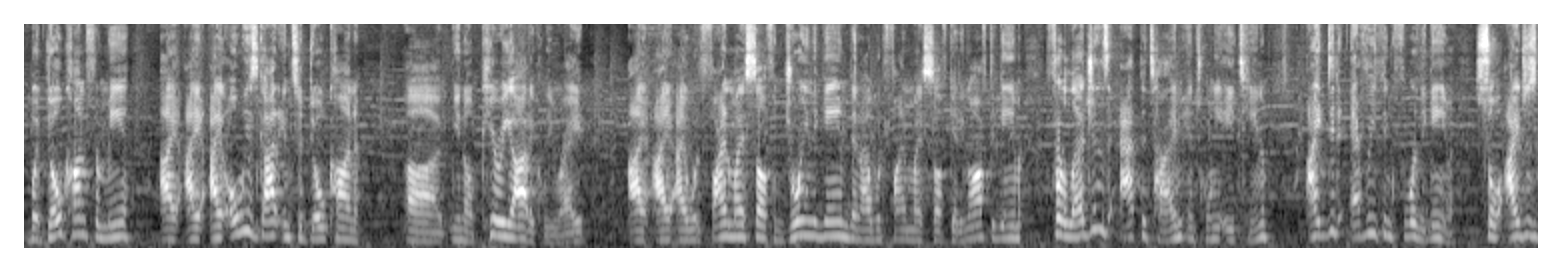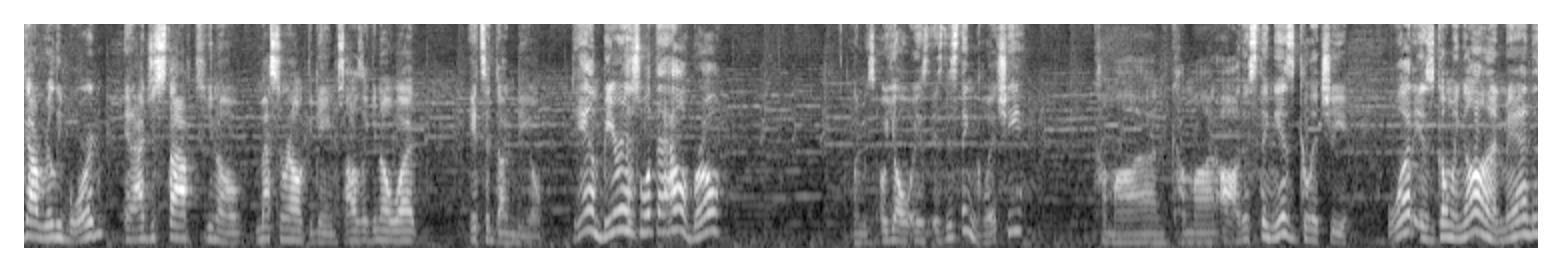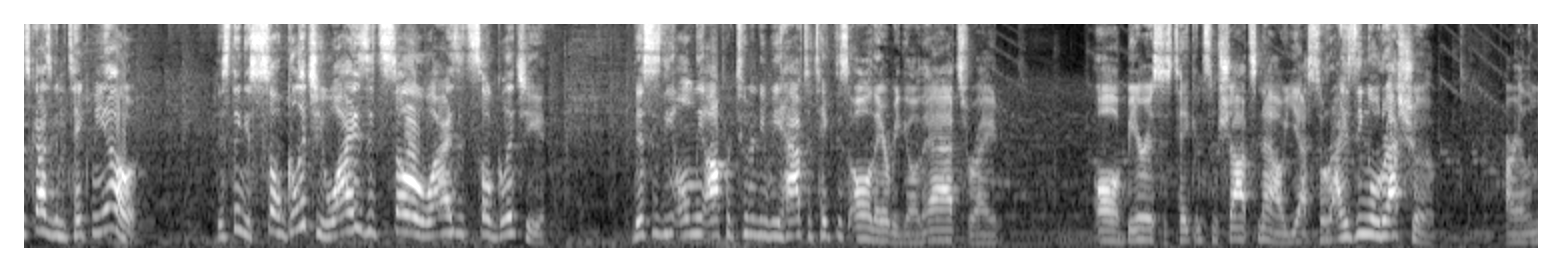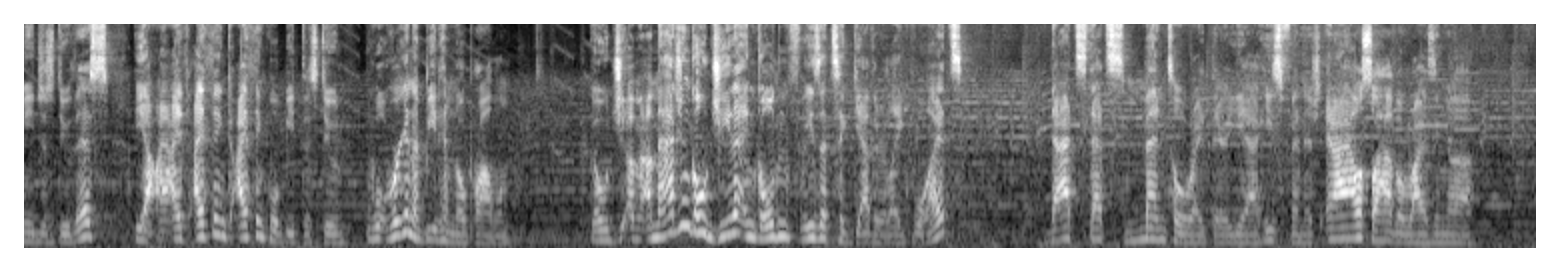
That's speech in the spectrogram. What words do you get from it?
but Dokkan for me, I I, I always got into Dokkan, uh, you know, periodically, right? I, I, I would find myself enjoying the game, then I would find myself getting off the game. For Legends, at the time, in 2018, I did everything for the game. So I just got really bored, and I just stopped, you know, messing around with the game. So I was like, you know what? It's a done deal. Damn, Beerus, what the hell, bro? Let me see. Oh, yo, is, is this thing glitchy? Come on, come on. Oh, this thing is glitchy. What is going on, man? This guy's gonna take me out. This thing is so glitchy. Why is it so, why is it so glitchy? This is the only opportunity we have to take this. Oh, there we go. That's right. Oh, Beerus is taking some shots now. Yes, Rising Urasha. All right, let me just do this. Yeah, I, I think I think we'll beat this dude. We're gonna beat him, no problem. Go, imagine Gogeta and Golden Frieza together. Like what? That's that's mental right there. Yeah, he's finished. And I also have a rising uh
